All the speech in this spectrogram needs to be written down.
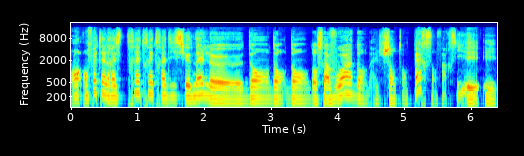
en, fait, elle reste très, très traditionnelle euh, dans, dans, dans, dans, sa voix. Dans, elle chante en perse, en farsi, et, et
